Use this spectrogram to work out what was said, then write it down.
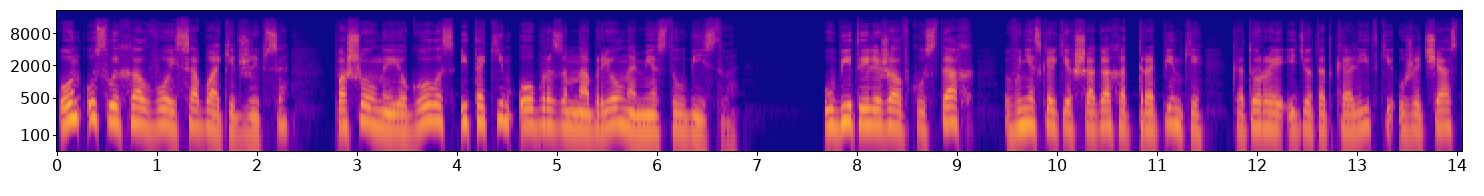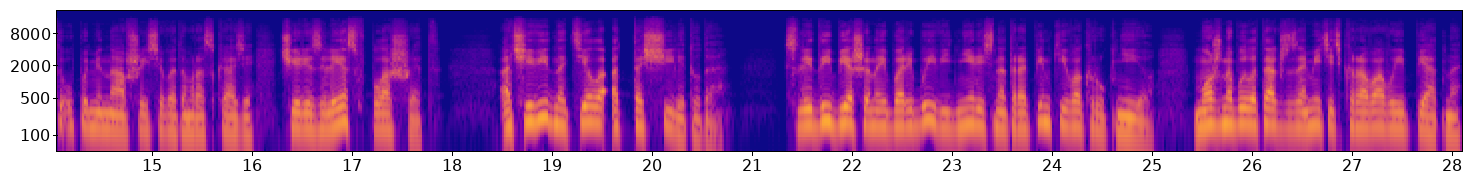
Он услыхал вой собаки Джипса, пошел на ее голос и таким образом набрел на место убийства. Убитый лежал в кустах, в нескольких шагах от тропинки, которая идет от калитки, уже часто упоминавшейся в этом рассказе, через лес в Плашет. Очевидно, тело оттащили туда. Следы бешеной борьбы виднелись на тропинке вокруг нее. Можно было также заметить кровавые пятна.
